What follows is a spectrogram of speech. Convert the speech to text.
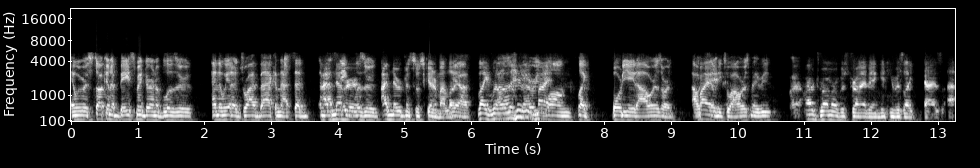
and we were stuck in a basement during a blizzard. And then we had to drive back in that said in that I've same never, blizzard. I've never been so scared in my life. Yeah. like That was a literally, very my, long, like 48 hours or out My- 72 hours maybe. Our drummer was driving and he was like, "Guys, I,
